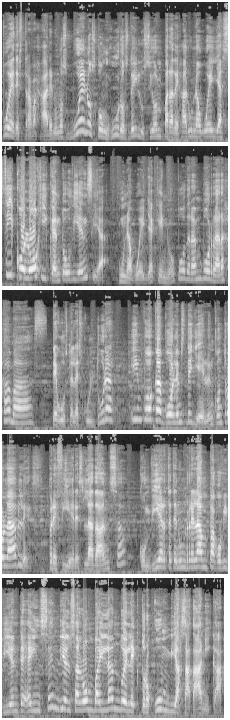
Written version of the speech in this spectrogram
puedes trabajar en unos buenos conjuros de ilusión para dejar una huella psicológica en tu audiencia. Una huella que no podrán borrar jamás. ¿Te gusta la escultura? Invoca golems de hielo incontrolables. ¿Prefieres la danza? Conviértete en un relámpago viviente e incendia el salón bailando electrocumbia satánica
